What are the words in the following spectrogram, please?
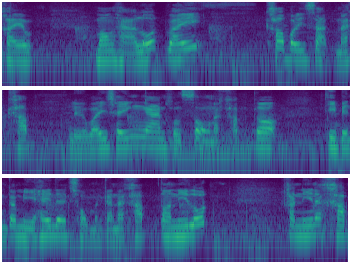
ใครมองหารถไว้เข้าบริษัทนะครับ หรือไว้ใช้งานขนส่งนะครับ ก็ที่เบนก็มีให้เลือกชมเหมือนกันนะครับ ตอนนี้รถคันนี้นะครับ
